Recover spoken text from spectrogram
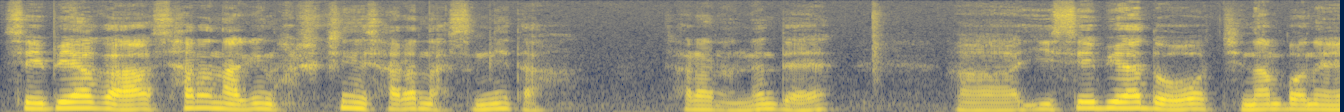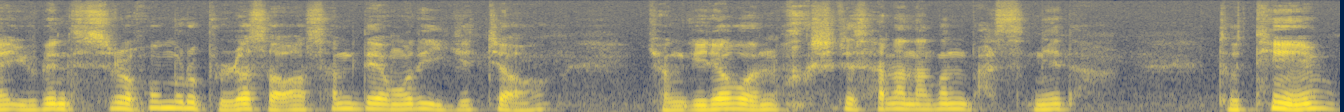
세비야가 살아나긴 확실히 살아났습니다. 살아났는데 아, 이 세비야도 지난번에 유벤투스를 홈으로 불러서 3대 0으로 이겼죠. 경기력은 확실히 살아난 건 맞습니다. 두 팀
